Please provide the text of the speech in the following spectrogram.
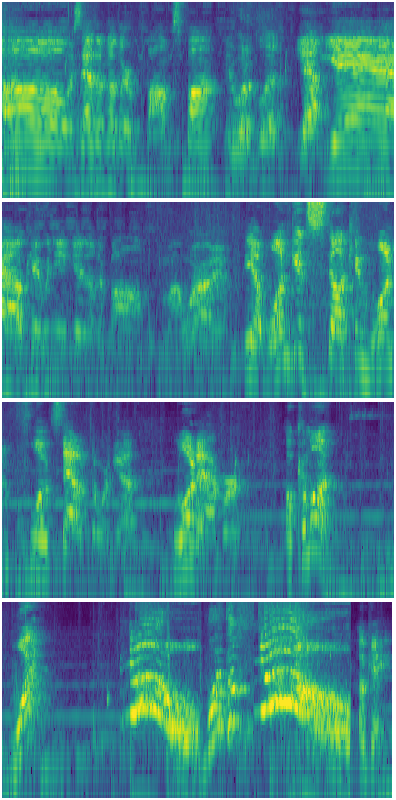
Oh, is that another bomb spot? It would have lit. Yeah. Yeah, okay, we need to get another bomb. Come on, where are you? Yeah, one gets stuck and one floats down toward you. Whatever. Oh, come on. What? No! What the f- No! Okay,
